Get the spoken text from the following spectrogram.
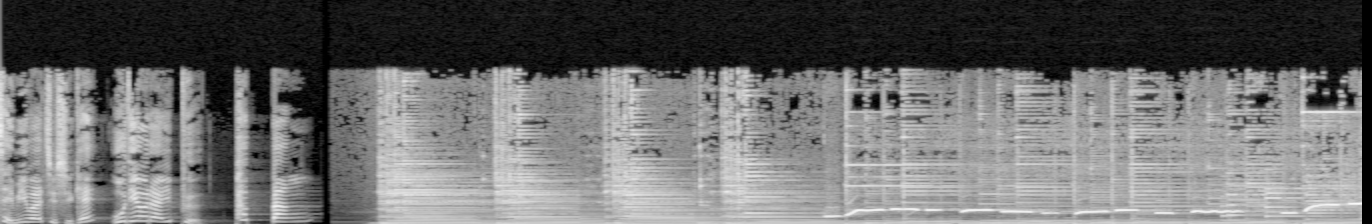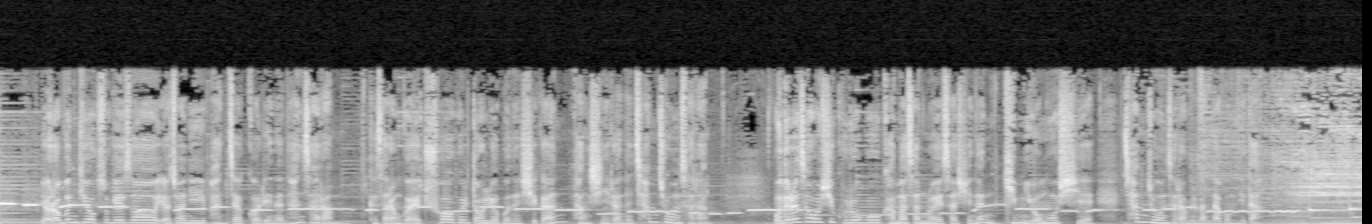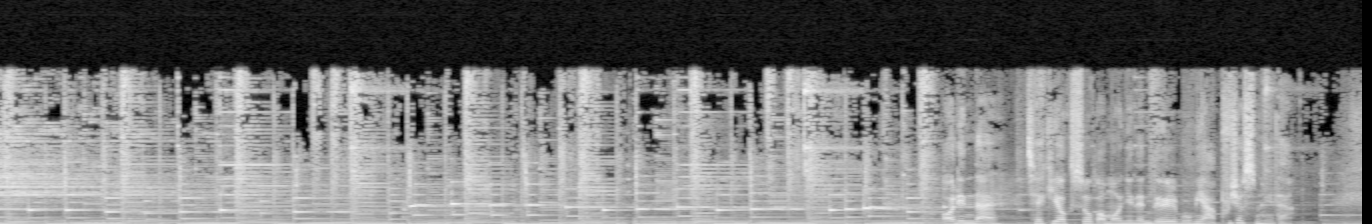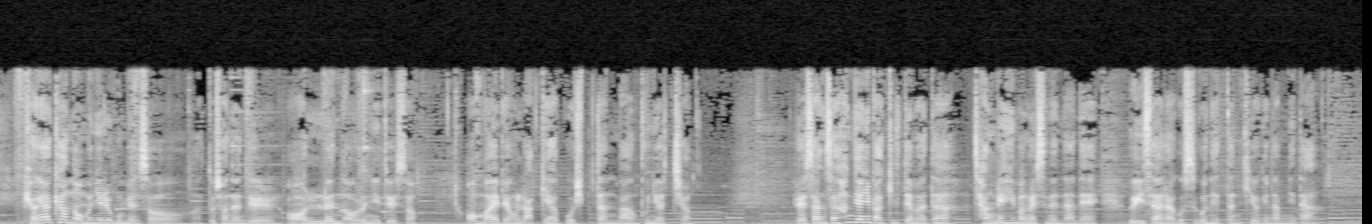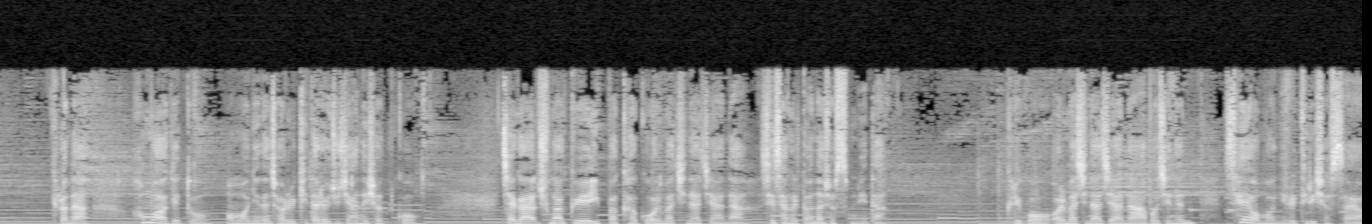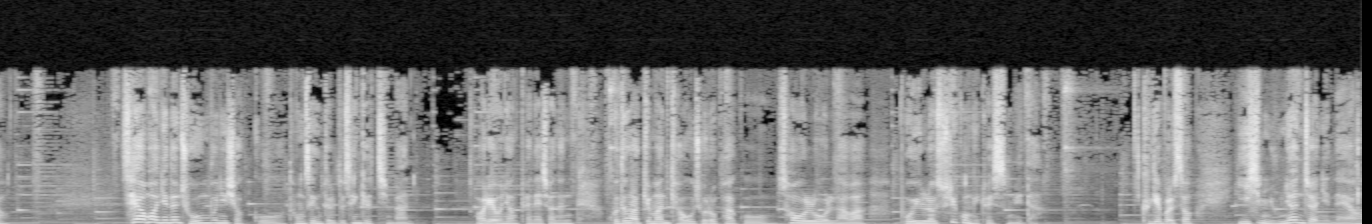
재미와 지식의 오디오 라이프 팟빵 여러분 기억 속에서 여전히 반짝거리는 한 사람, 그 사람과의 추억을 떠올려보는 시간, 당신이라는 참 좋은 사람. 오늘은 서울시 구로구 가마산로에 사시는 김용호 씨의 참 좋은 사람을 만나봅니다. 어린 날, 제 기억 속 어머니는 늘 몸이 아프셨습니다. 병약한 어머니를 보면서 또 저는 늘 얼른 어른이 돼서 엄마의 병을 낫게 하고 싶단 마음뿐이었죠. 그래서 항상 학년이 바뀔 때마다 장래 희망을 쓰는 난에 의사라고 쓰곤 했던 기억이 납니다. 그러나 허무하게도 어머니는 저를 기다려주지 않으셨고 제가 중학교에 입학하고 얼마 지나지 않아 세상을 떠나셨습니다. 그리고 얼마 지나지 않아 아버지는 새 어머니를 들이셨어요. 새 어머니는 좋은 분이셨고 동생들도 생겼지만 어려운 형편에 저는 고등학교만 겨우 졸업하고 서울로 올라와 보일러 수리공이 됐습니다. 그게 벌써 26년 전이네요.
